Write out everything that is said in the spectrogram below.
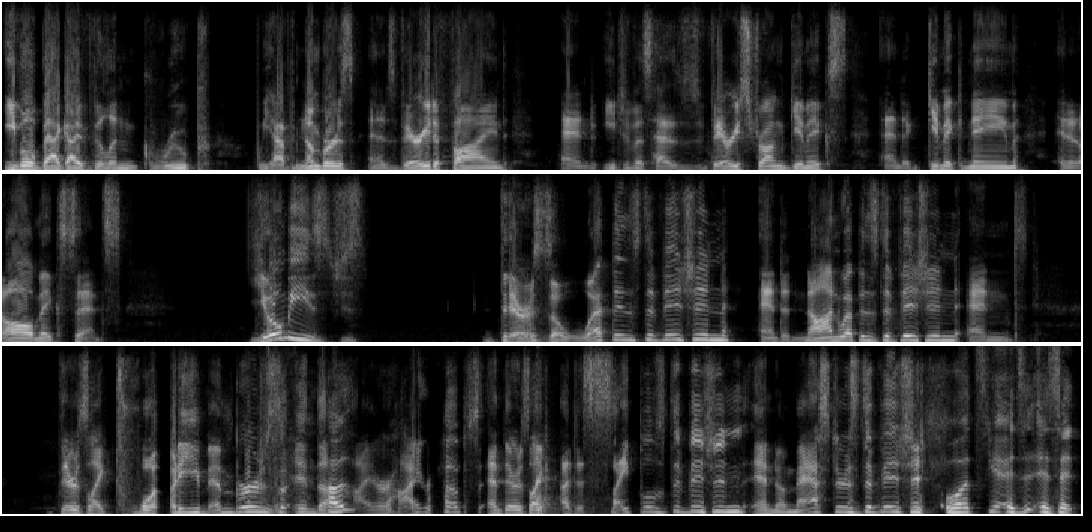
evil bad guy villain group. We have numbers and it's very defined, and each of us has very strong gimmicks and a gimmick name, and it all makes sense. Yomi's just there's a weapons division and a non-weapons division and there's like 20 members in the was- higher higher ups and there's like a disciples division and a masters division. Well, it's yeah, is is it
